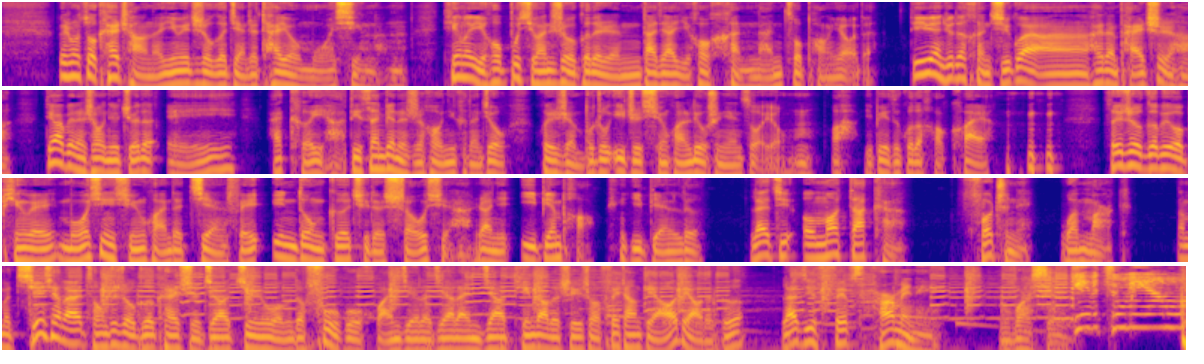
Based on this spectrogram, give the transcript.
为什么做开场呢？因为这首歌简直太有魔性了。嗯，听了以后不喜欢这首歌的人，大家以后很难做朋友的。第一遍觉得很奇怪啊，还有点排斥哈。第二遍的时候，你就觉得哎还可以哈。第三遍的时候，你可能就会忍不住一直循环六十年左右。嗯，哇，一辈子过得好快啊！所以这首歌被我评为魔性循环的减肥运动歌曲的首选啊，让你一边跑 一边乐。来自于 omodaka fortunate One Mark。那么接下来从这首歌开始就要进入我们的复古环节了。接下来你将要听到的是一首非常屌屌的歌，来自 Fifth Harmony，Worth It。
